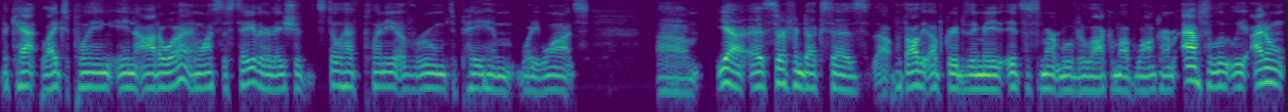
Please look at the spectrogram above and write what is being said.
the cat likes playing in Ottawa and wants to stay there, they should still have plenty of room to pay him what he wants. Um, yeah, as Surf and Duck says, uh, with all the upgrades they made, it's a smart move to lock him up long term. Absolutely. I don't.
